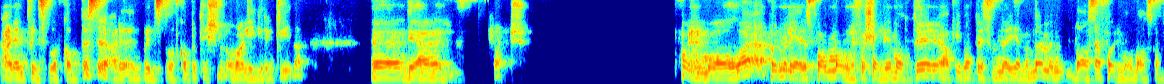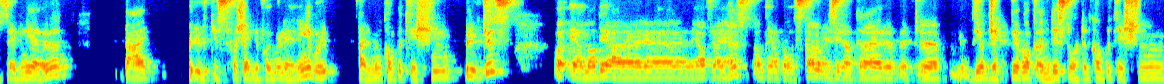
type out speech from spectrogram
er det en principle of contest, eller er det en principle of competition? Og hva ligger egentlig i det? Eh, Det er klart. Formålet formuleres på mange forskjellige måter. Jeg har ikke gått liksom nøye gjennom det, men hva som er formålet med anskaffelsesreglene i EU, der brukes forskjellige formuleringer hvor termen competition brukes. Og en av de er eh, ja, fra i høst, Antea Polska, hvor de sier at det er et, eh, the objective of undistorted competition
